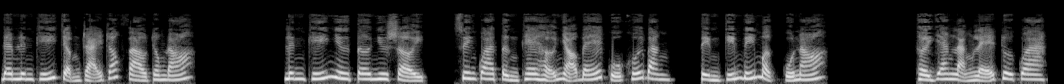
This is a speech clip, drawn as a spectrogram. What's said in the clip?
đem linh khí chậm rãi rót vào trong đó. Linh khí như tơ như sợi, xuyên qua từng khe hở nhỏ bé của khối băng, tìm kiếm bí mật của nó. Thời gian lặng lẽ trôi qua,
